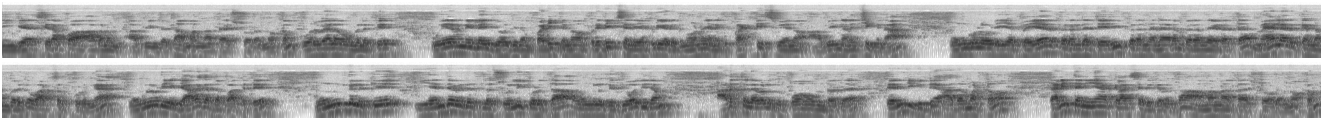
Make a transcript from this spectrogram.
நீங்கள் சிறப்பாக ஆகணும் அப்படின்றது அமர்நாத் ஆஷ்டோட நோக்கம். ஒருவேளை உங்களுக்கு உயர்நிலை ஜோதிடம் படிக்கணும் ப்ரிடிக்ஷன் எப்படி எடுக்கணும்னு எனக்கு ப்ராக்டிஸ் வேணும் அப்படின்னு நினச்சிங்கன்னா உங்களுடைய பெயர் பிறந்த தேதி பிறந்த நேரம் பிறந்த இடத்த மேலே இருக்க நம்பருக்கு வாட்ஸ்அப் கொடுங்க. உங்களுடைய ஜாதகத்தை பார்த்துட்டு உங்களுக்கு எந்த விதத்தில் சொல்லி கொடுத்தா உங்களுக்கு ஜோதிடம் அடுத்த லெவலுக்கு போகுன்றத தெரிஞ்சுக்கிட்டு அதை மட்டும் தனித்தனியாக கிளாஸ் எடுக்கிறது தான் அமர்நாத் அஷ்டோட நோக்கம்.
